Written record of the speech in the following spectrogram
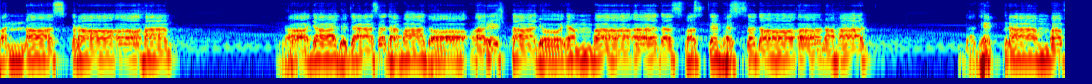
वन्नास्क्राः राजायुजासधमादो अरिष्टायोऽयम्बादस्वस्तिभिः सदा नः। दधिक्राम्बः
